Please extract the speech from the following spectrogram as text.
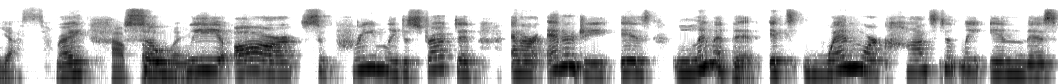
Yes. Right. Absolutely. So we are supremely distracted and our energy is limited. It's when we're constantly in this,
